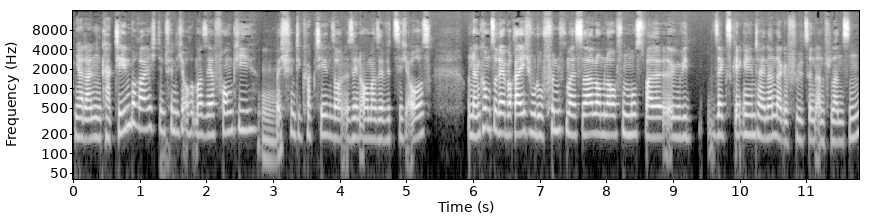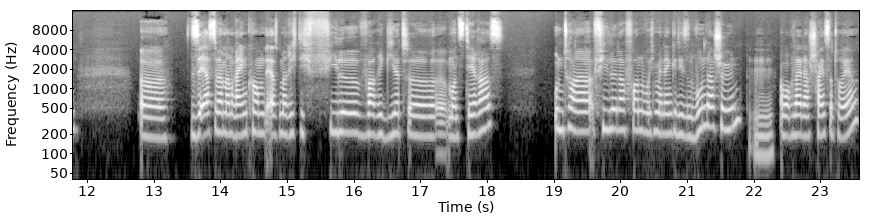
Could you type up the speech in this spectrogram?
ja, dann Kakteenbereich, den finde ich auch immer sehr funky, Mhm. weil ich finde, die Kakteen sehen auch immer sehr witzig aus. Und dann kommt so der Bereich, wo du fünfmal Slalom laufen musst, weil irgendwie sechs Gänge hintereinander gefüllt sind an Pflanzen. Äh, das erste, wenn man reinkommt, erstmal richtig viele variegierte Monsteras. Unter viele davon, wo ich mir denke, die sind wunderschön, Mhm. aber auch leider scheiße teuer.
